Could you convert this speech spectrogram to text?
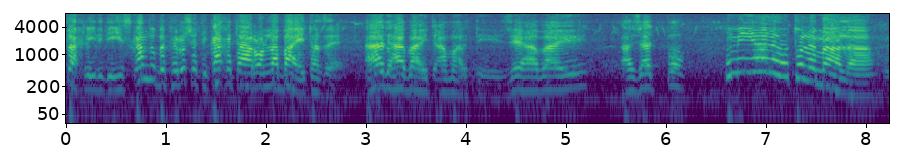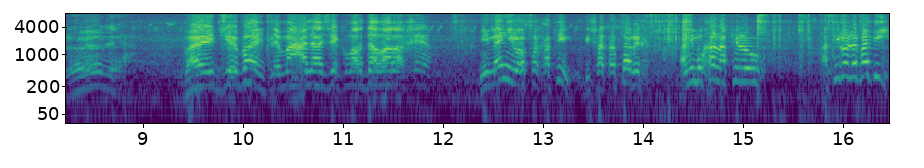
סלח לי, ידידי, הסכמנו בפירוש שתיקח את הארון לבית הזה. עד הבית אמרתי. זה הבית, אז עד פה. ומי יעלה אותו למעלה? לא יודע. בית זה בית, למעלה זה כבר דבר אחר. ממני לא סחטים, בשעת הצורך אני מוכן אפילו, אפילו לבדי.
